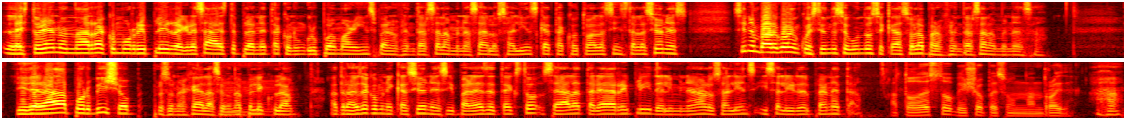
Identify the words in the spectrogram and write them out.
la historia nos narra cómo Ripley regresa a este planeta con un grupo de Marines para enfrentarse a la amenaza de los aliens que atacó todas las instalaciones. Sin embargo, en cuestión de segundos se queda sola para enfrentarse a la amenaza. Liderada por Bishop, personaje de la segunda Mm. película, a través de comunicaciones y paredes de texto, será la tarea de Ripley de eliminar a los aliens y salir del planeta. A todo esto, Bishop es un androide. Ajá.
